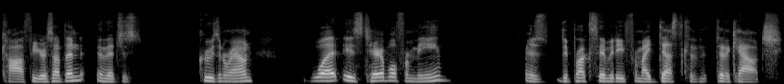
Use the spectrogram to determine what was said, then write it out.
coffee or something and then just cruising around. What is terrible for me is the proximity from my desk to the, to the couch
